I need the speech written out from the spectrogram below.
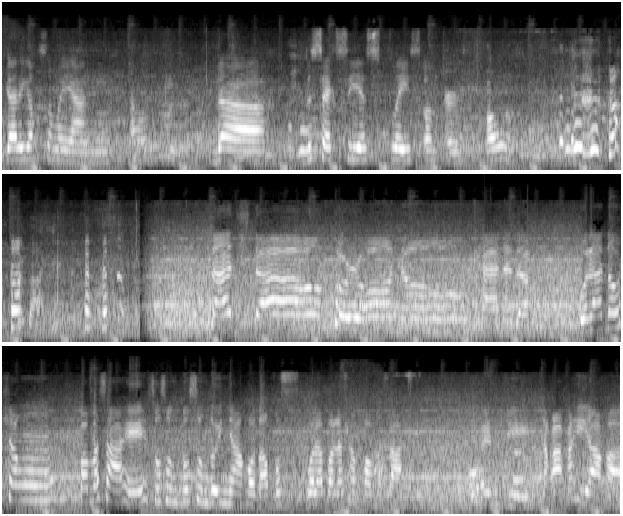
Galing ako sa Miami. The the sexiest place on earth. Oh. Touchdown, Toronto, Canada. Wala daw siyang pamasahe. Susundo-sunduin niya ako. Tapos wala pala siyang pamasahe. OMG. Nakakahiya ka.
